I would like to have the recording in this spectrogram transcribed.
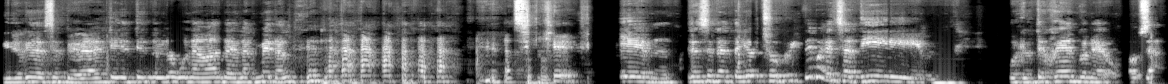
Y yo quiero decir, primera vez que yo entiendo el logo de una banda de black metal. Así que, eh, 378, ¿qué te parece a ti? Porque ustedes juegan con el, o sea,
